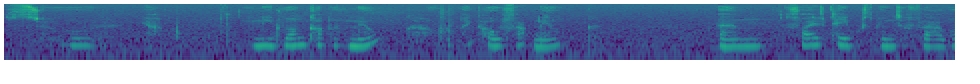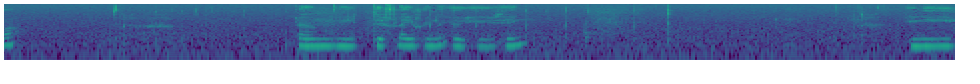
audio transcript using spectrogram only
So yeah, you need one cup of milk, like whole fat milk. Um, 5 tablespoons of flour, um, you need the flavouring that you're using, you need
